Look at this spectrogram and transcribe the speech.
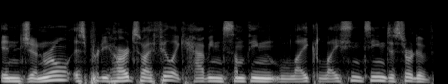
in general is pretty hard. So I feel like having something like licensing to sort of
